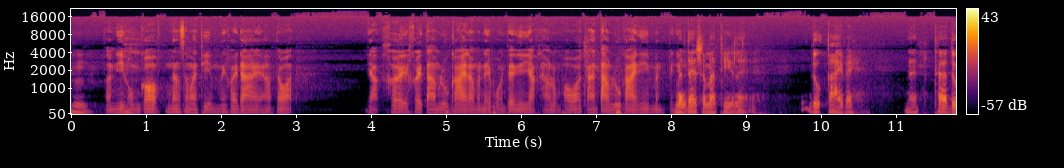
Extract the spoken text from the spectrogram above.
อืมตอนนี้ผมก็นั่งสมาธิไม่ค่อยได้ครับ แต่ว่า อยากเคยเคยตามรู้กายแล้วมันได้ผลแต่นี้อยากถามหลวงพ่อว่าการตามรู้กายนี่มันเป็นมันได้สมาธิแหละ ดูกายไปนะถ้าดู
